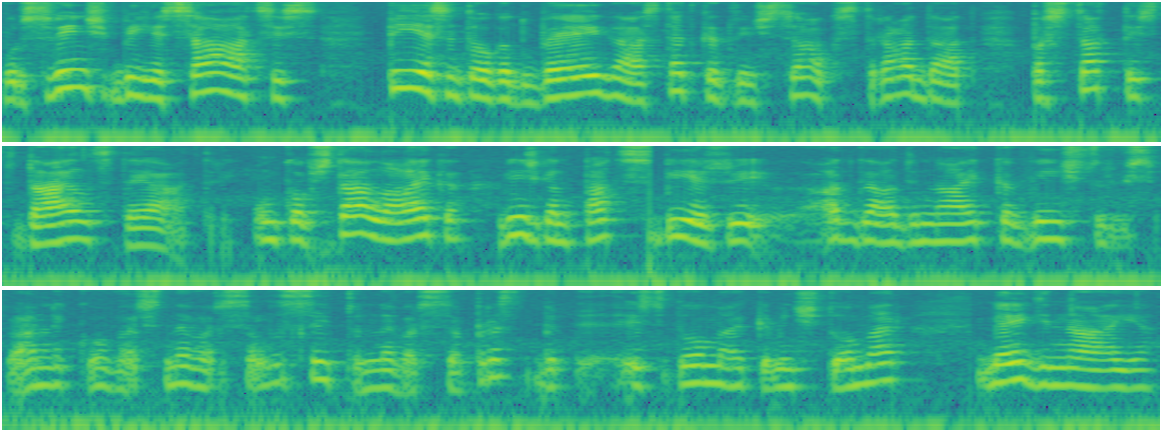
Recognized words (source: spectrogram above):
kurus viņš bija sācis 50. gadu beigās, tad, kad viņš sāka strādāt par statistu Dailas teātrī. Un kopš tā laika viņš gan pats bieži atgādināja, ka viņš tur vispār neko vairs nevar salasīt un nevar saprast, bet es domāju, ka viņš tomēr mēģināja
